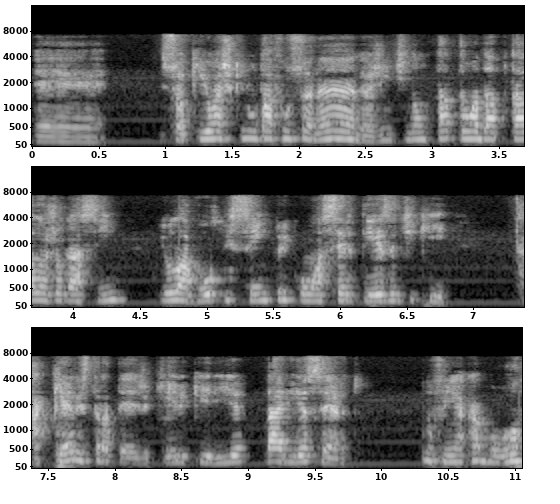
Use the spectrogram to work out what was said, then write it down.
é, isso aqui eu acho que não está funcionando, a gente não está tão adaptado a jogar assim. E o Lavolpe sempre com a certeza de que aquela estratégia que ele queria daria certo. No fim, acabou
